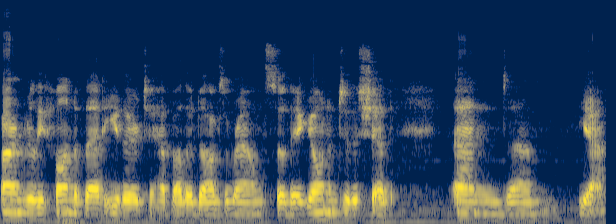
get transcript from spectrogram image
aren't really fond of that either to have other dogs around, so they're going into the shed, and um, yeah,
